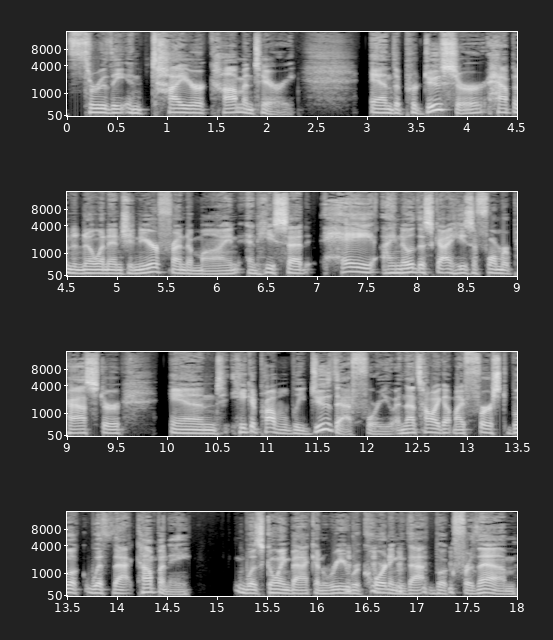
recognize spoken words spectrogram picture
through the entire commentary. And the producer happened to know an engineer friend of mine, and he said, Hey, I know this guy. He's a former pastor, and he could probably do that for you. And that's how I got my first book with that company was going back and re-recording that book for them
